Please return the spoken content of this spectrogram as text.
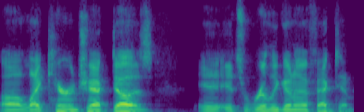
uh, like Karinchak does, it, it's really going to affect him.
